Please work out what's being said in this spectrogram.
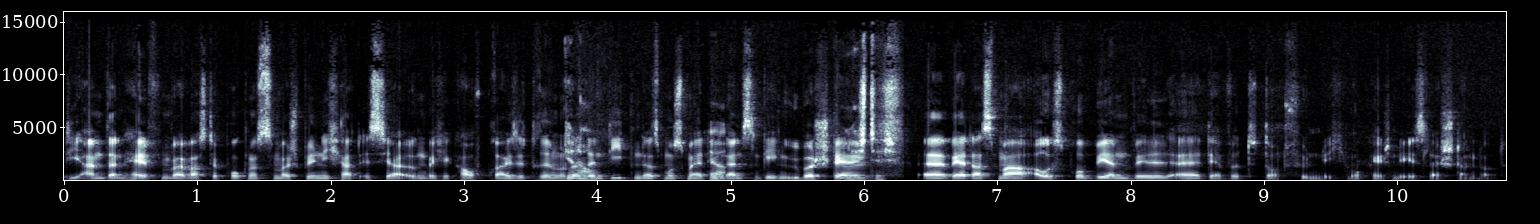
die einem dann helfen, weil was der Prognos zum Beispiel nicht hat, ist ja irgendwelche Kaufpreise drin genau. oder Renditen. Das muss man ja, ja. dem Ganzen gegenüberstellen. Richtig. Äh, wer das mal ausprobieren will, äh, der wird dort fündig. Vocation.de slash Standort.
